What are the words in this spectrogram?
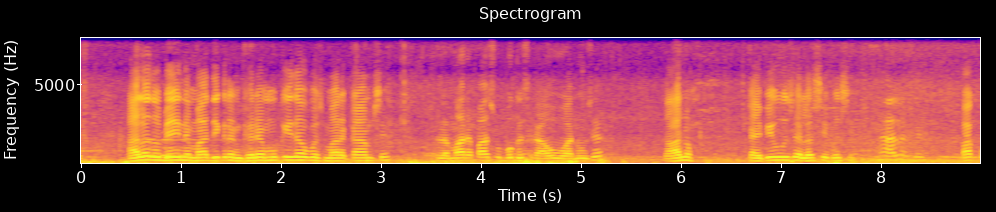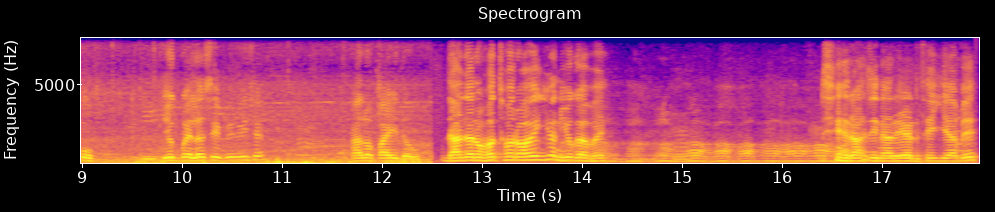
હાલો તો બેયને મા દીકરાને ઘરે મૂકી દઉં બસ મારે કામ છે. એટલે મારે પાછું બગસરા આવવાનું છે. તો હાલો કાંઈ પીવું છે લસ્સી બસી હાલો પાકું. યુગભાઈ લસ્સી પીવી છે. હાલો પાઈ દઉં. દાદાનો હથોરો આવી ગયો ને યુગાભાઈ? રાજીના રેડ થઈ ગયા બે.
